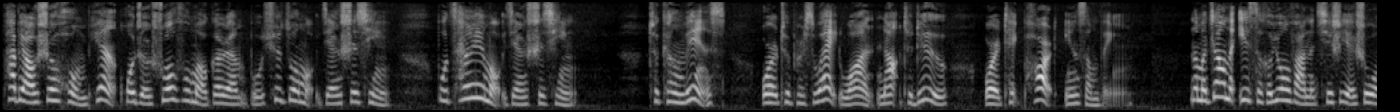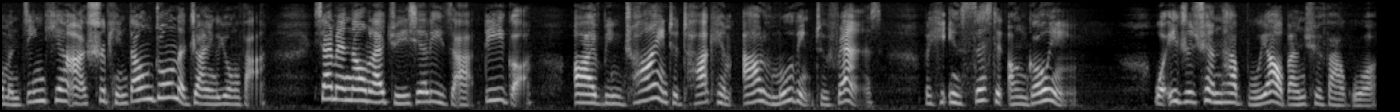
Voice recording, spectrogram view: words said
它表示哄骗或者说服某个人不去做某件事情，不参与某一件事情。To convince or to persuade one not to do or take part in something。那么这样的意思和用法呢，其实也是我们今天啊视频当中的这样一个用法。下面呢，我们来举一些例子啊。第一个，I've been trying to talk him out of moving to France, but he insisted on going。我一直劝他不要搬去法国，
